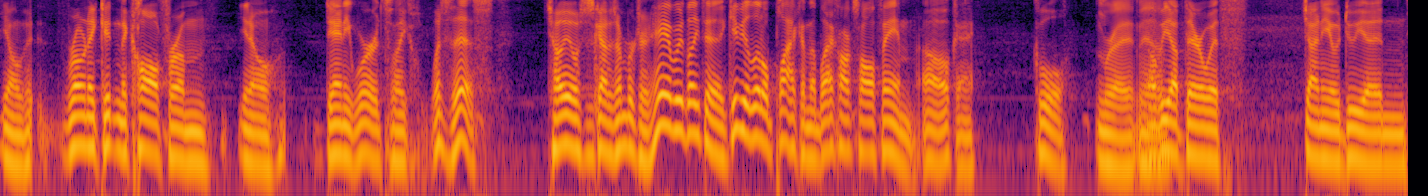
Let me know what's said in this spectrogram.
you know, Roenick getting a call from you know Danny Wirtz like, what's this? Chelios just got his number turned. Hey, we'd like to give you a little plaque in the Blackhawks Hall of Fame. Oh, okay, cool. Right. Yeah. I'll be up there with Johnny Oduya and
